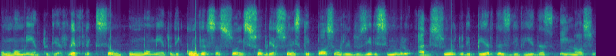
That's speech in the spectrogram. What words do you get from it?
um momento de reflexão, um momento de conversações sobre ações que possam reduzir esse número absurdo de perdas de vidas em nosso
